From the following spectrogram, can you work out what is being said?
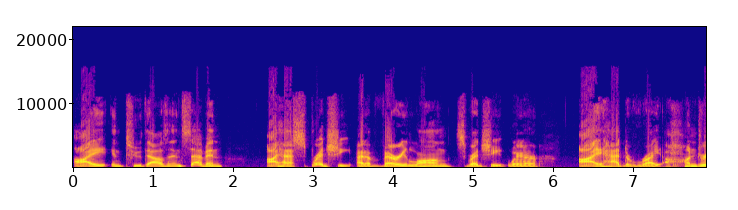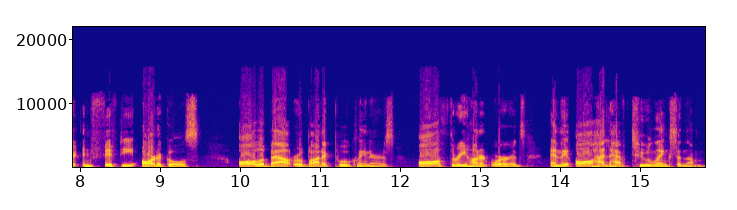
I in 2007, I had a spreadsheet. I had a very long spreadsheet where I had to write 150 articles all about robotic pool cleaners, all 300 words, and they all had to have two links in them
